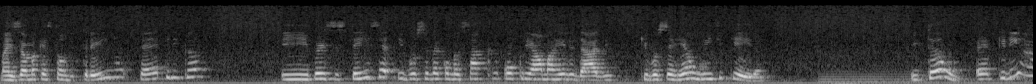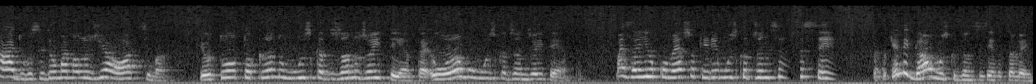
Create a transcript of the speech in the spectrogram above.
mas é uma questão de treino, técnica e persistência e você vai começar a criar uma realidade que você realmente queira. Então, é que nem rádio, você deu uma analogia ótima. Eu estou tocando música dos anos 80, eu amo música dos anos 80. Mas aí eu começo a querer música dos anos 60, porque é legal música dos anos 60 também.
